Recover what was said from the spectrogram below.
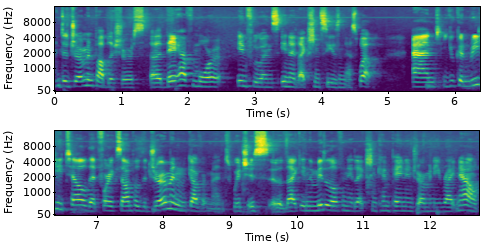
the German publishers, uh, they have more influence in election season as well. And you can really tell that, for example, the German government, which is uh, like in the middle of an election campaign in Germany right now,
